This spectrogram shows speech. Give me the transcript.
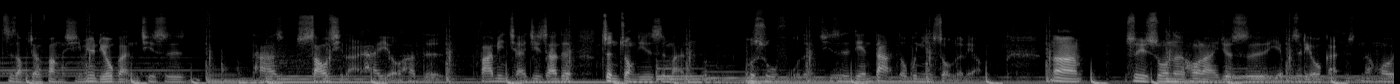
至少比较放心，因为流感其实它烧起来，还有它的发病起来，其实它的症状其实是蛮不舒服的，其实连大人都不一定受得了。那所以说呢，后来就是也不是流感，然后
